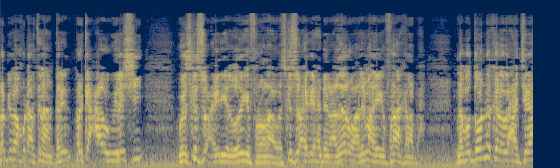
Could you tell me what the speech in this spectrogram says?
rabbi baa ku dhaartan aan qarin marka caawa wiilashii way iska soo cayriyeen odaygii faroolaha waa iska soo cayriyeen xadheen adeerow arrimaha iyaga faraha kala bax nabadoonno kale waxaa jira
